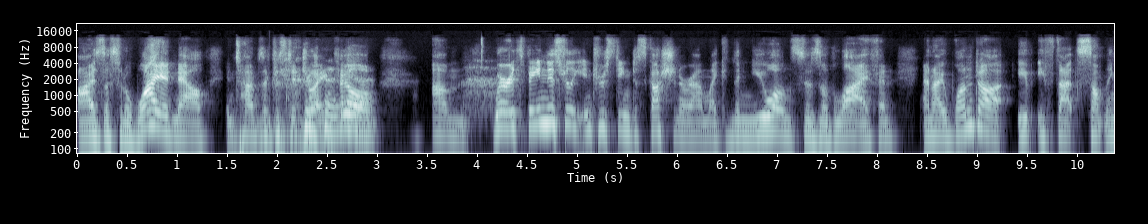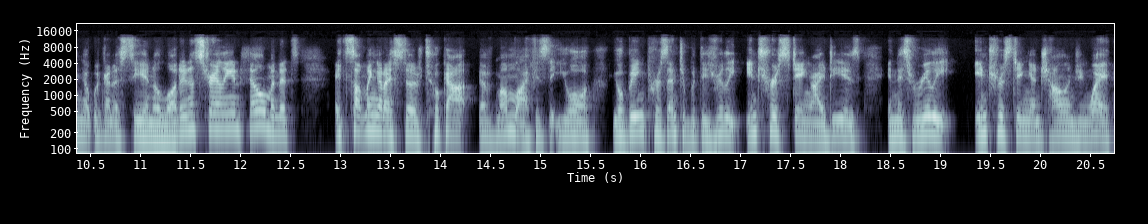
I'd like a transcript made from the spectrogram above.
eyes are sort of wired now in terms of just enjoying film. yeah um, where it's been this really interesting discussion around like the nuances of life. And and i wonder if, if that's something that we're going to see in a lot in australian film. And it's it's something that i sort of took out of mum life is that you're you're being presented with these really interesting ideas in this really interesting and challenging way.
